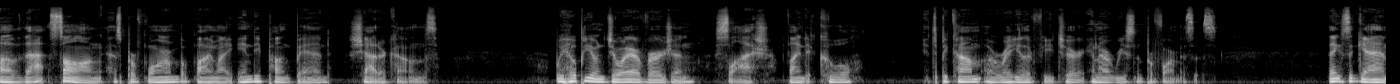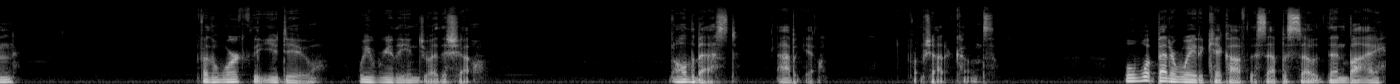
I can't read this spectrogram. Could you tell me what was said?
of that song as performed by my indie punk band, Shattercones. We hope you enjoy our version, slash, find it cool. It's become a regular feature in our recent performances. Thanks again for the work that you do. We really enjoy the show. All the best, Abigail from Shattercones. Well, what better way to kick off this episode than by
